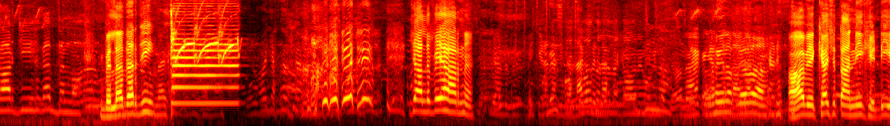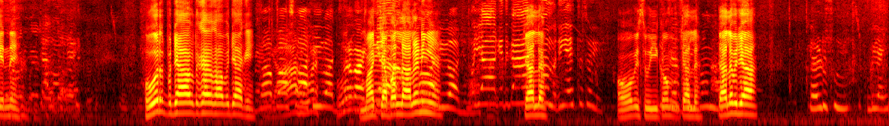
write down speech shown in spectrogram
ਦਰਜੀ ਹੈਗਾ ਬੱਲਾ। ਬਿੱਲਾ ਦਰਜੀ? ਚੱਲ ਪਏ ਹਾਰਨ। ਆ ਵੇਖਿਆ ਸ਼ੈਤਾਨੀ ਖੇਡੀ ਇਹਨੇ। ਹੋਰ ਪੰਜਾਬ ਦਿਖਾ ਖਾ ਵਜਾ ਕੇ। ਆਹੀ ਵਾਜ ਮੈਂ ਚਪਲ ਲਾ ਲੈਣੀ ਆ। ਉਹ ਜਾ ਕੇ ਚੱਲ। ਘੁੰਮਦੀ ਐ ਇੱਥੇ ਸੋਈ। ਉਹ ਵੀ ਸੂਈ ਘੁੰਮ ਚੱਲ। ਚੱਲ ਵਜਾ। ਕਿਹੜੀ ਸੂਈ? ਬਜਾਈ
